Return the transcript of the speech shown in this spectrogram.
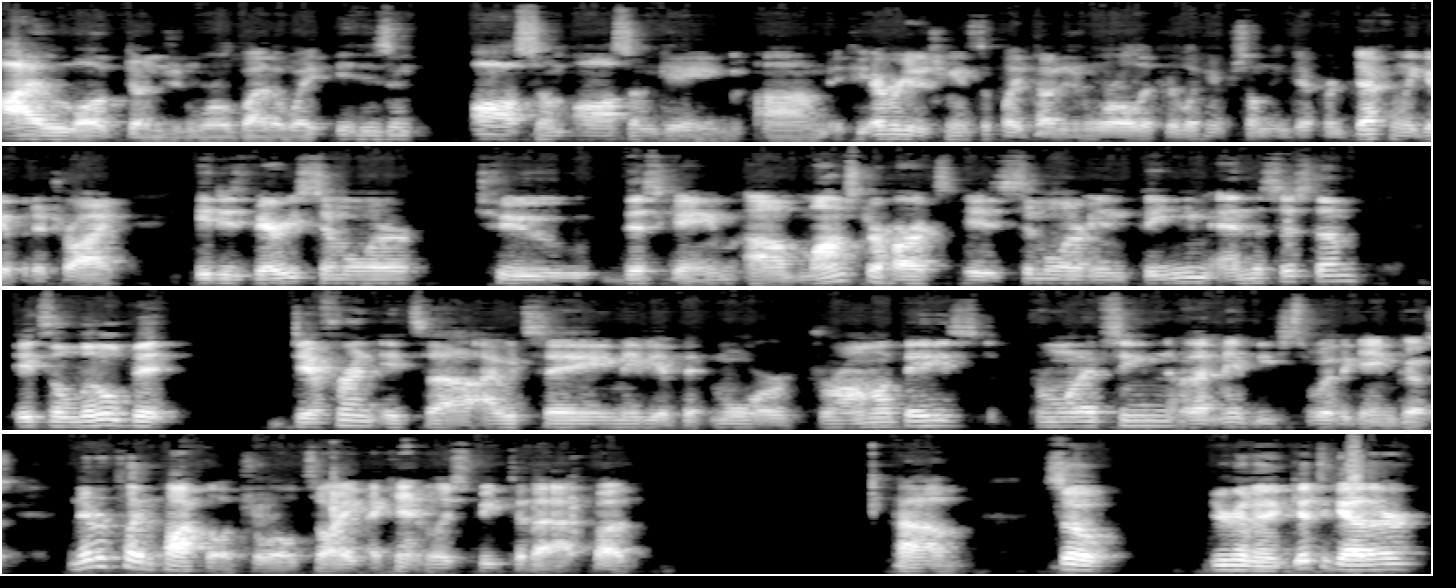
I love Dungeon World, by the way. It is an awesome, awesome game. Um, if you ever get a chance to play Dungeon World, if you're looking for something different, definitely give it a try. It is very similar to this game. Um, Monster Hearts is similar in theme and the system. It's a little bit different. It's, uh, I would say maybe a bit more drama based from what I've seen, or that may be just the way the game goes. Never played Apocalypse World, so I, I can't really speak to that, but, um, so you're gonna get together,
